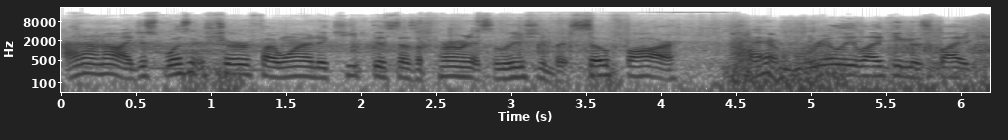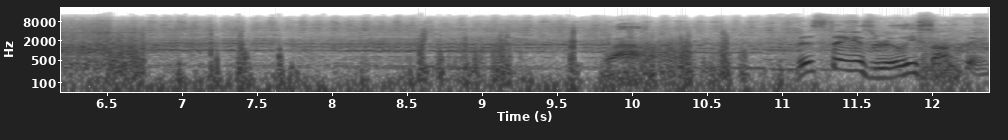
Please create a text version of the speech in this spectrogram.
I don't know, I just wasn't sure if I wanted to keep this as a permanent solution, but so far I am really liking this bike. Wow this thing is really something.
